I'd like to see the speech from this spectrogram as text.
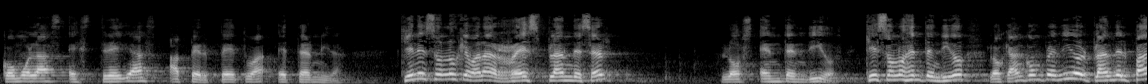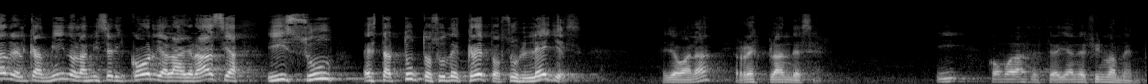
como las estrellas a perpetua eternidad. ¿Quiénes son los que van a resplandecer? Los entendidos. ¿Qué son los entendidos? Los que han comprendido el plan del Padre, el camino, la misericordia, la gracia y su estatuto, su decreto, sus leyes. Ellos van a resplandecer y como las estrellas en el firmamento.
